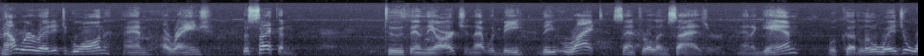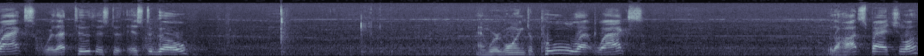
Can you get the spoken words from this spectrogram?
Now we're ready to go on and arrange the second tooth in the arch, and that would be the right central incisor. And again, we'll cut a little wedge of wax where that tooth is to, is to go. And we're going to pool that wax with a hot spatula.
